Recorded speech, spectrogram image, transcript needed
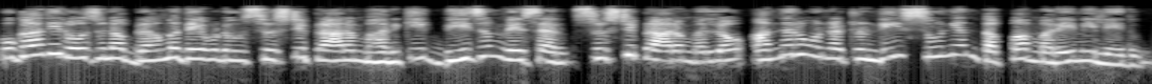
ఉగాది రోజున బ్రహ్మదేవుడు సృష్టి ప్రారంభానికి బీజం వేశారు. సృష్టి ప్రారంభంలో అందరూ ఉన్నట్లుండి శూన్యం తప్ప మరేమీ లేదు.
